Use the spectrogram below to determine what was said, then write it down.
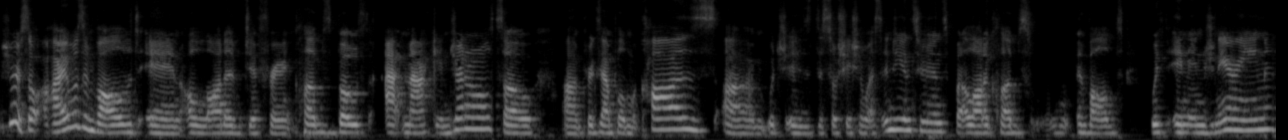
Sure. So I was involved in a lot of different clubs, both at MAC in general. So, um, for example, MACAWS, um, which is the Association of West Indian Students, but a lot of clubs involved within engineering.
